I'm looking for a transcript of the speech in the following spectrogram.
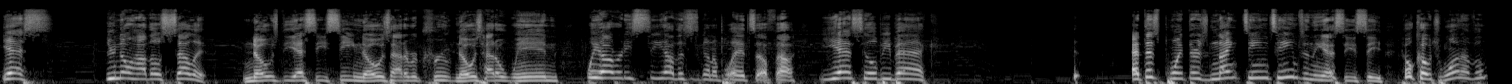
Yes, you know how they'll sell it. Knows the SEC, knows how to recruit, knows how to win. We already see how this is going to play itself out. Yes, he'll be back. At this point, there's 19 teams in the SEC. He'll coach one of them.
